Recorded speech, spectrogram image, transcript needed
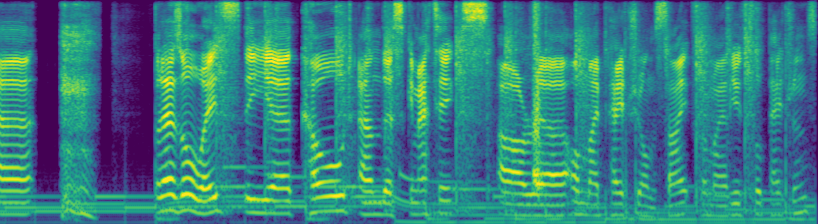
uh, But as always, the uh, code and the schematics are uh, on my Patreon site for my beautiful patrons,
